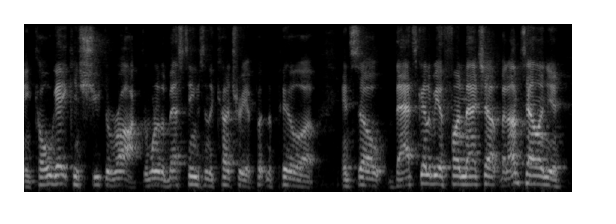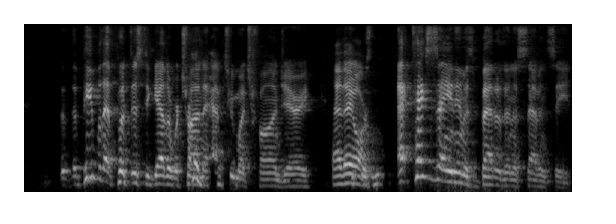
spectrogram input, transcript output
And Colgate can shoot the rock. They're one of the best teams in the country at putting the pill up. And so that's going to be a fun matchup. But I'm telling you, the, the, people that put this together were trying to have too much fun, Jerry. Eh, and they are. At Texas A&M is better than a seven seed,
